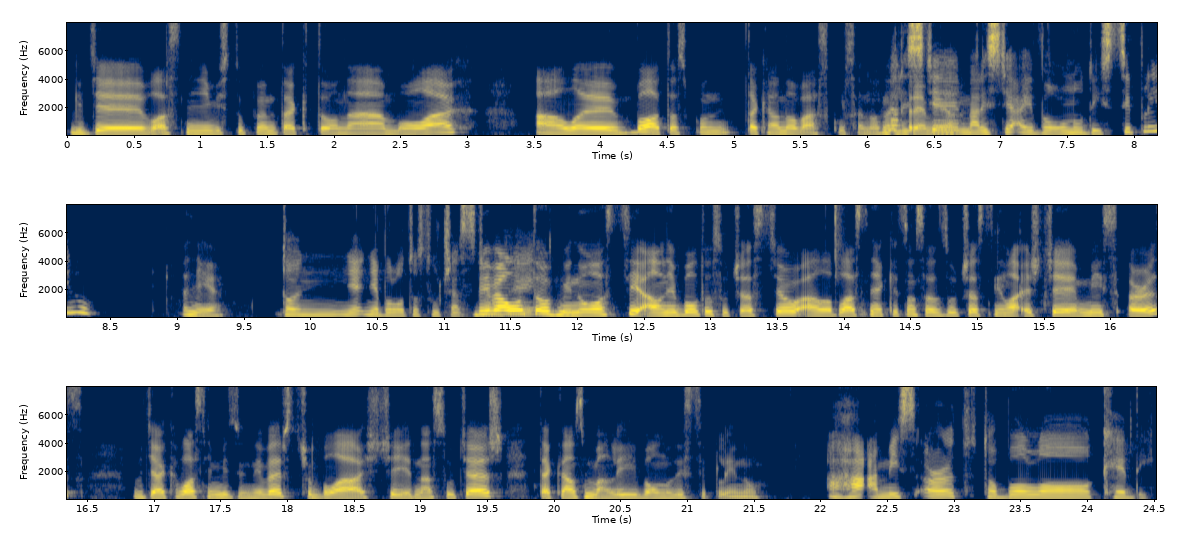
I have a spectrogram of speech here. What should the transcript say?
kde vlastne nevystupujem takto na molách, ale bola to aspoň taká nová skúsenosť Mali pre ste, mňa. mali ste aj voľnú disciplínu? Nie. To ne, nebolo to súčasťou, Bývalo hej? to v minulosti, ale nebolo to súčasťou, ale vlastne keď som sa zúčastnila ešte Miss Earth, vďaka vlastne Miss Universe, čo bola ešte jedna súťaž, tak tam sme mali voľnú disciplínu. Aha, a Miss Earth to bolo kedy?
